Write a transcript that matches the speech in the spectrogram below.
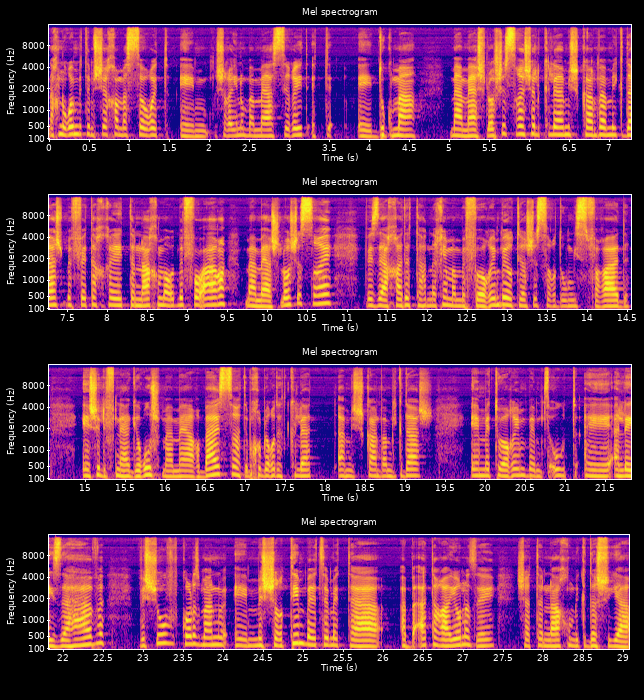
אנחנו רואים את המשך המסורת שראינו במאה העשירית, את דוגמה מהמאה השלוש עשרה של כלי המשכן והמקדש בפתח תנ"ך מאוד מפואר מהמאה השלוש עשרה וזה אחד התנ"כים המפוארים ביותר ששרדו מספרד שלפני הגירוש מהמאה הארבע עשרה. אתם יכולים לראות את כלי המשכן והמקדש מתוארים באמצעות עלי זהב ושוב כל הזמן משרתים בעצם את הבעת הרעיון הזה שהתנ"ך הוא מקדשייה,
